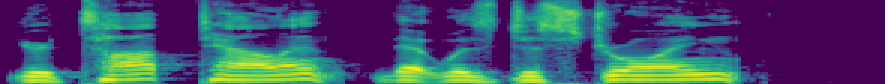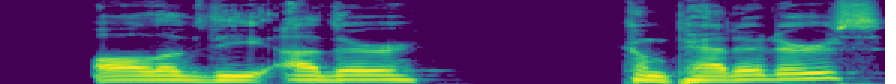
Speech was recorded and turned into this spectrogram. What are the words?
your top talent that was destroying all of the other competitors.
